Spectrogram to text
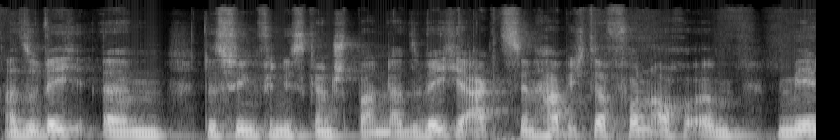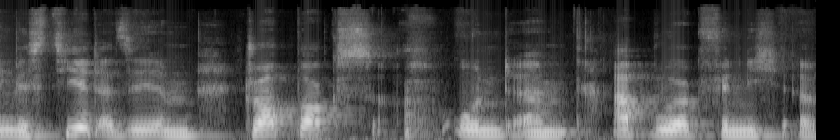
also welch, ähm, deswegen finde ich es ganz spannend. Also welche Aktien habe ich davon auch ähm, mehr investiert? Also im Dropbox und ähm, Upwork finde ich äh,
